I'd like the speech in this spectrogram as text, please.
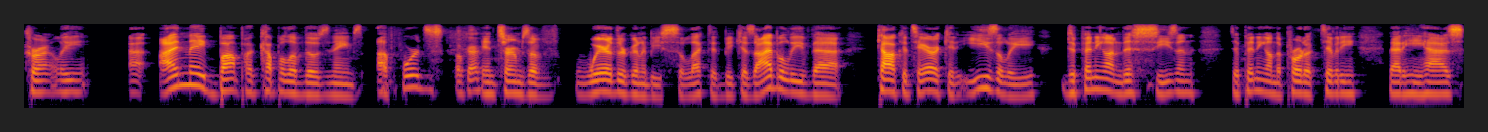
currently, uh, I may bump a couple of those names upwards. Okay. In terms of where they're going to be selected, because I believe that Calcaterra could easily, depending on this season, depending on the productivity that he has,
